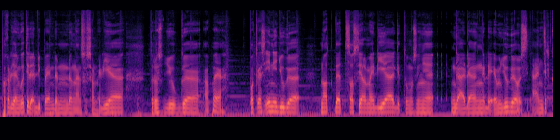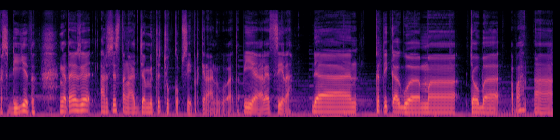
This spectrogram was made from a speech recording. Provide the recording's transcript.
pekerjaan gue tidak dependen dengan sosial media. Terus juga apa ya podcast ini juga not that sosial media gitu. Maksudnya nggak ada nge DM juga anjir kesedih gitu. Nggak tahu sih harusnya setengah jam itu cukup sih perkiraan gue tapi ya let's see lah. Dan ketika gue mencoba apa uh,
